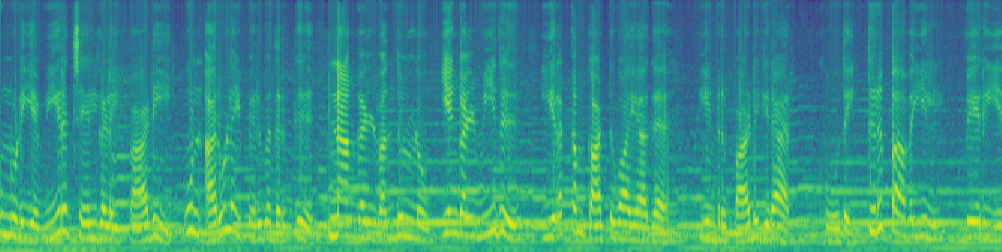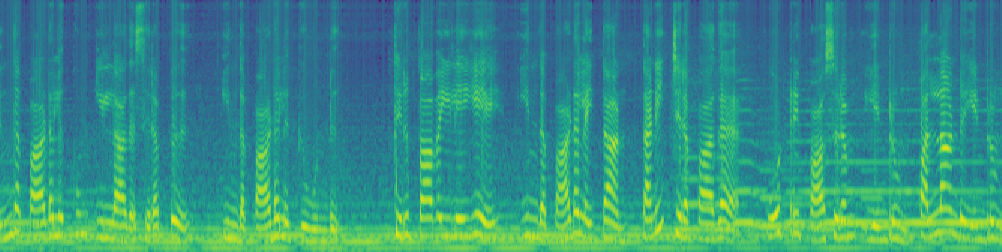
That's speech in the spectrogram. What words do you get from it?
உன்னுடைய வீரச் செயல்களை பாடி உன் அருளை பெறுவதற்கு நாங்கள் வந்துள்ளோம். எங்கள் மீது இரக்கம் காட்டுவாயாக என்று பாடுகிறார் கோதை. திருப்பாவையில் வேறு எந்த பாடலுக்கும் இல்லாத சிறப்பு இந்த பாடலுக்கு உண்டு. திருப்பாவையிலேயே இந்த பாடலைத்தான் தனிச்சிறப்பாக போற்றி பாசுரம் என்றும் பல்லாண்டு என்றும்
